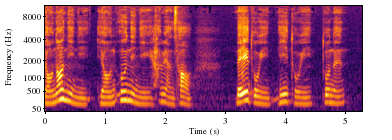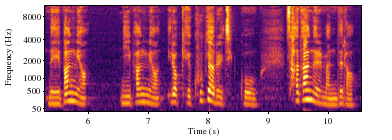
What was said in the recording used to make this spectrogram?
연원이니 연운이니 하면서 내 도인, 니 도인 또는 내 방면, 니 방면 이렇게 구별을 짓고 사당을 만들어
